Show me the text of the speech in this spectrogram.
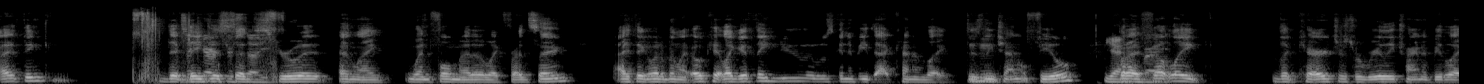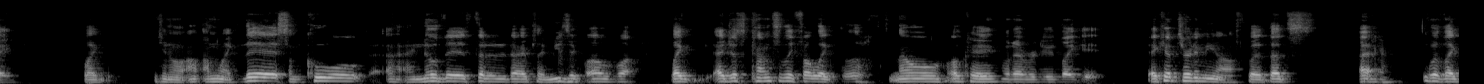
I, I think that they just said study. screw it and like went full meta, like Fred's saying. I think it would have been like okay, like if they knew it was going to be that kind of like Disney Mhm. Channel feel. Yeah. but I Right. felt like the characters were really trying to be like, like you know, I'm, I'm like this, I'm cool, I, I know this, da, da, da, da, I play music, blah blah blah. Like I just constantly felt like, Ugh, no, okay, whatever, dude. Like it, it kept turning me off. But that's I, Yeah. with like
